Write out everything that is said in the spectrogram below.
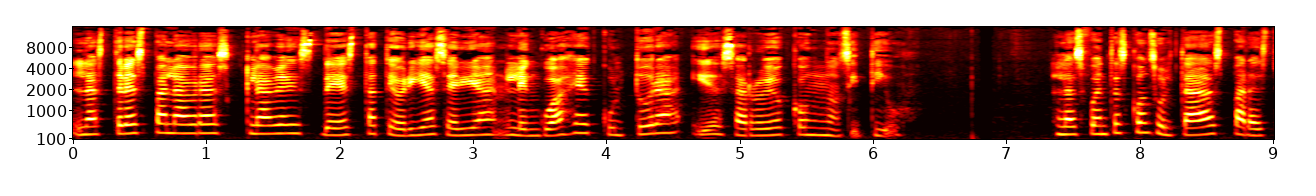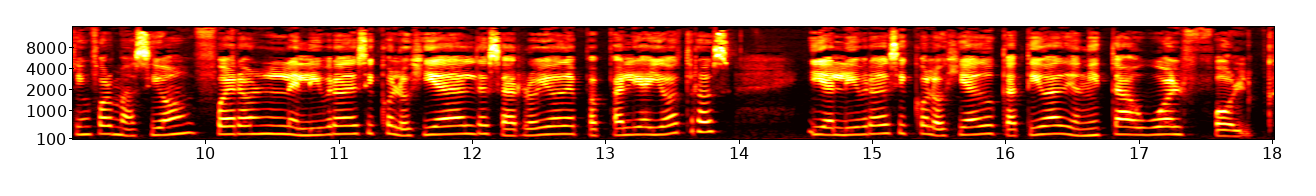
Las tres palabras claves de esta teoría serían lenguaje, cultura y desarrollo cognitivo. Las fuentes consultadas para esta información fueron el libro de Psicología del Desarrollo de Papalia y otros y el libro de Psicología Educativa de Anita Wolfolk.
